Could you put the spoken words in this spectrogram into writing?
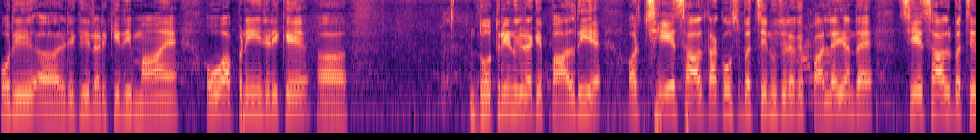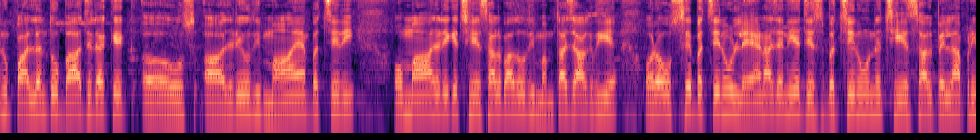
ਉਹਦੀ ਜਿਹੜੀ ਕਿ ਲੜਕੀ ਦੀ ਮਾਂ ਹੈ, ਉਹ ਆਪਣੀ ਜਿਹੜੀ ਕਿ ਦੋਤਰੀ ਨੂੰ ਜਿਹੜਾ ਕਿ ਪਾਲਦੀ ਹੈ ਔਰ 6 ਸਾਲ ਤੱਕ ਉਸ ਬੱਚੇ ਨੂੰ ਜਿਹੜਾ ਕਿ ਪਾਲਿਆ ਜਾਂਦਾ ਹੈ। 6 ਸਾਲ ਬੱਚੇ ਨੂੰ ਪਾਲਣ ਤੋਂ ਬਾਅਦ ਜਿਹੜਾ ਕਿ ਉਸ ਜਿਹੜੀ ਉਹਦੀ ਮਾਂ ਹੈ ਬੱਚੇ ਦੀ ਉਹ ਮਾਂ ਜਿਹੜੀ ਕਿ 6 ਸਾਲ ਬਾਅਦ ਉਹਦੀ ਮਮਤਾ ਜਾਗਦੀ ਹੈ ਔਰ ਉਸੇ ਬੱਚੇ ਨੂੰ ਲੈਣ ਆ ਜਾਂਦੀ ਹੈ, ਜਿਸ ਬੱਚੇ ਨੂੰ ਉਹਨੇ 6 ਸਾਲ ਪਹਿਲਾਂ ਆਪਣੀ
